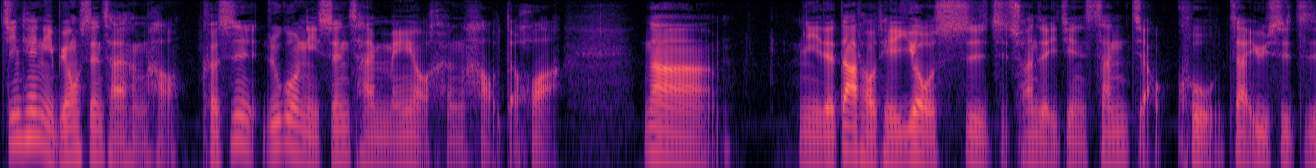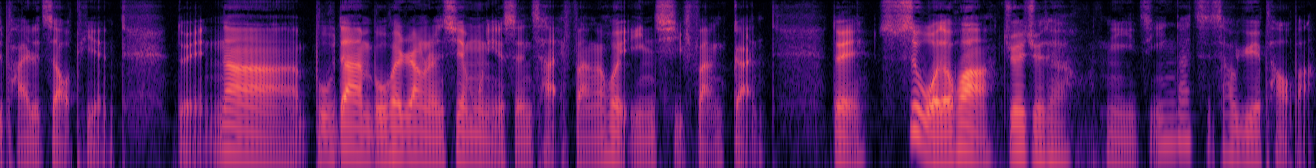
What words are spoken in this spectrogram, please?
今天你不用身材很好，可是如果你身材没有很好的话，那你的大头贴又是只穿着一件三角裤在浴室自拍的照片，对，那不但不会让人羡慕你的身材，反而会引起反感。对，是我的话，就会觉得你应该只是要约炮吧，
